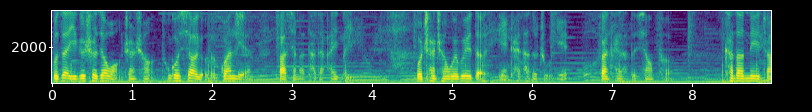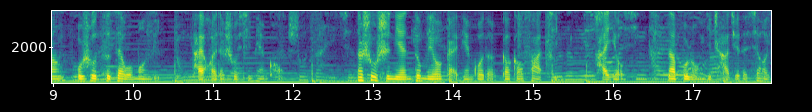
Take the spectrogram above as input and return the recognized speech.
我在一个社交网站上，通过校友的关联，发现了他的 ID。我颤颤巍巍地点开他的主页，翻开他的相册，看到那张无数次在我梦里徘徊的熟悉面孔，那数十年都没有改变过的高高发髻，还有那不容易察觉的笑意。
